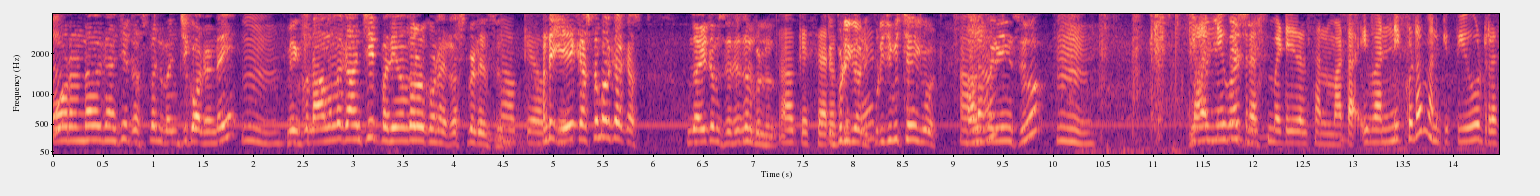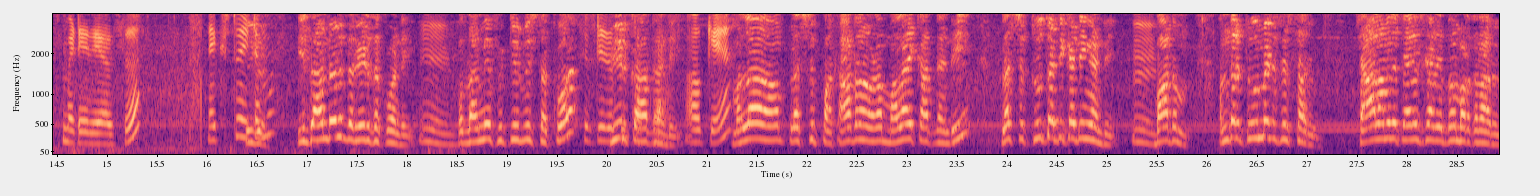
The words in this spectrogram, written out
ఫోర్ హండ్రెడ్ డ్రెస్ మెటీరియల్ మంచి మీకు నాలుగు వందల కాంచి పదిహేను వందల వరకు ఉన్నాయి డ్రెస్ మెటీరియల్స్ ఓకే, అంటే ఏ కస్టమర్ కా కష్టం ఐటమ్స్ రీజనబుల్ ఓకే సార్ ఇప్పుడు ఇప్పుడు చూపించే మ్మ్. ఇవన్నీ కూడా డ్రెస్ మెటీరియల్స్ అన్నమాట. ఇవన్నీ కూడా మనకి pure dress materials next item ఈ దాంట్లో రేట్ తక్కువ అండి. దాని మీద ఫిఫ్టీ రూపీస్ తక్కువ. ప్యూర్ కాటన్ అండి. ఓకే మళ్ళా ప్లస్ కాటన్ కూడా మలాయ్ కాటన్ అండి. ప్లస్ టూ థర్టీ కటింగ్ అండి. బాటమ్ అందరు టూ మీటర్స్ ఇస్తారు. చాలా మంది టైలర్స్ కాడ ఇబ్బంది పడుతున్నారు.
